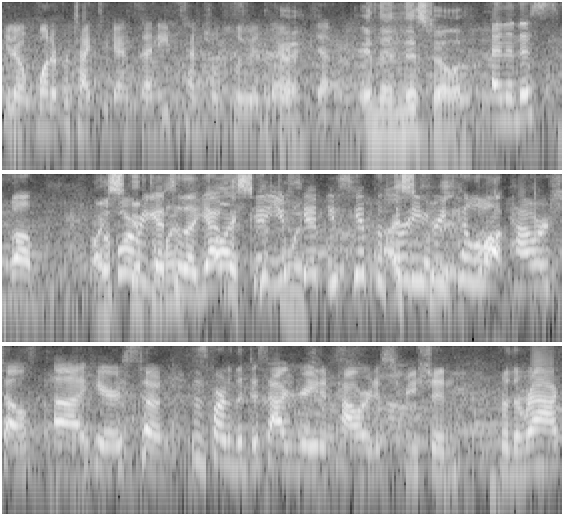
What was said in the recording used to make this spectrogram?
you know, want to protect against any potential fluid Okay. there. Yep. And then this fella. And then this, well, before we get one? to the yeah, Oh, skip- you skip you skip the 33 it. kilowatt power shelf uh, here. So this is part of the disaggregated power distribution for the rack.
